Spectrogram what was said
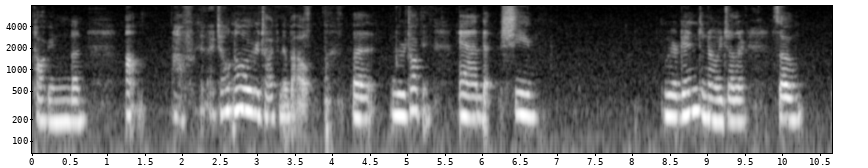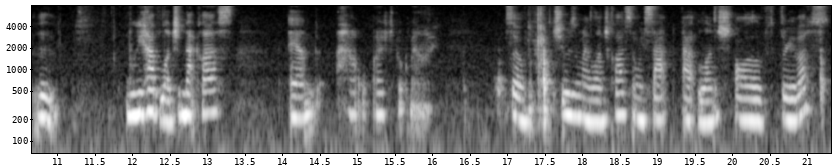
talking. And then um, oh, forget, I don't know what we were talking about, but we were talking, and she, we were getting to know each other. So the we have lunch in that class and how I just broke my eye. So she was in my lunch class and we sat at lunch, all of three of us.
